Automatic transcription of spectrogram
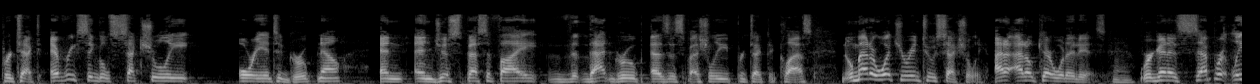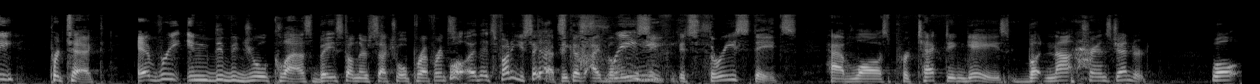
protect every single sexually oriented group now? And, and just specify th- that group as a specially protected class, no matter what you're into sexually. I, I don't care what it is. Mm-hmm. We're going to separately protect every individual class based on their sexual preference. Well, it's funny you say that That's because I believe it's three states have laws protecting gays but not transgendered. Well,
